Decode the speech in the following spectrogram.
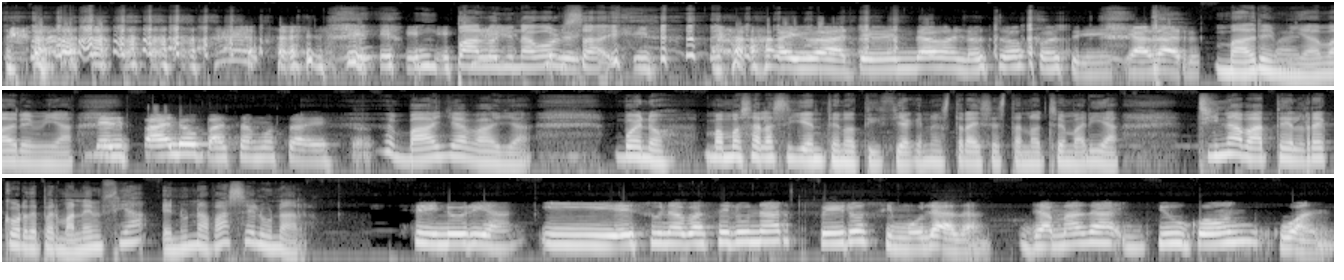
Un palo y una bolsa. Ahí va, te vendaban los ojos y, a dar. Madre mía, madre mía. Del palo pasamos a esto. Vaya, vaya. Bueno, vamos a la siguiente noticia que nos traes esta noche, María. China bate el récord de permanencia en una base lunar. Sí, Nuria, y es una base lunar pero simulada, llamada Yugong 1,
